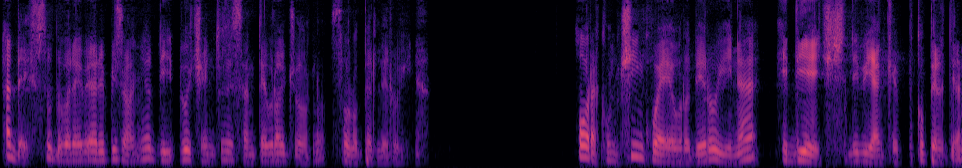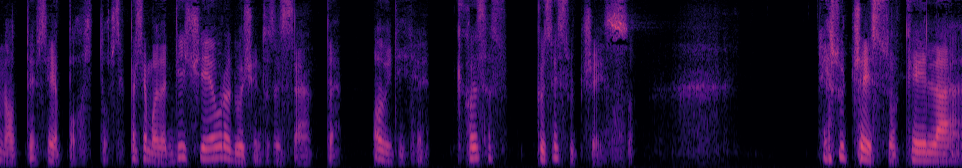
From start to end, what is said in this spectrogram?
adesso dovrei avere bisogno di 260 euro al giorno solo per l'eroina. Ora con 5 euro di eroina e 10, se devi anche coprirti la notte, sei a posto. Se passiamo da 10 euro a 260, o vi dite, che cosa, cos'è successo? È successo che la,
